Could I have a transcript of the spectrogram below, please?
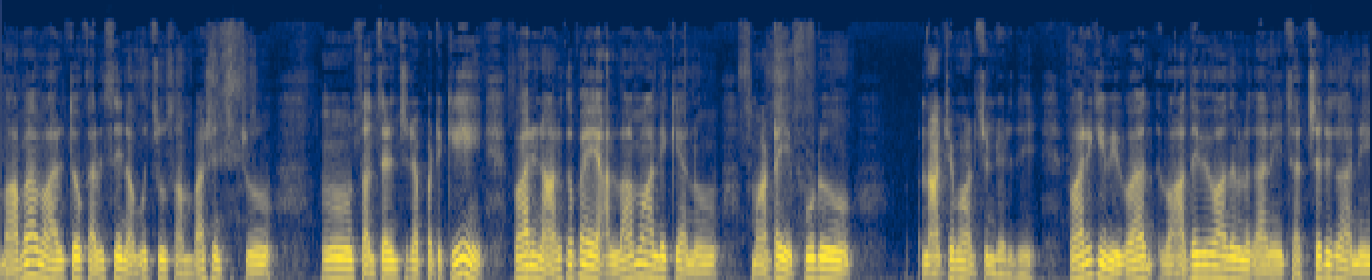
బాబా వారితో కలిసి నవ్వుచూ సంభాషించుచు సంచరించినప్పటికీ వారి నాలుకపై అల్లా మాలిక్ అను మాట ఎప్పుడూ నాట్యమాడుచుండేది. వారికి వివాద వాద వివాదములు కానీ చర్చలు కానీ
